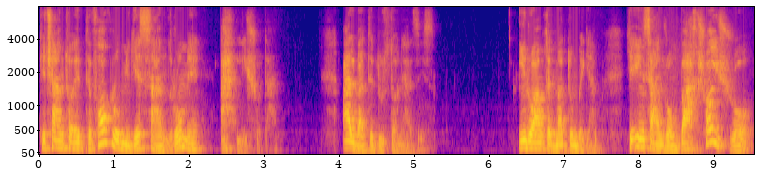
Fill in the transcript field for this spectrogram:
که چند تا اتفاق رو میگه سندروم اهلی شدن. البته دوستان عزیز این رو هم خدمتتون بگم که این سندروم بخشهایش رو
